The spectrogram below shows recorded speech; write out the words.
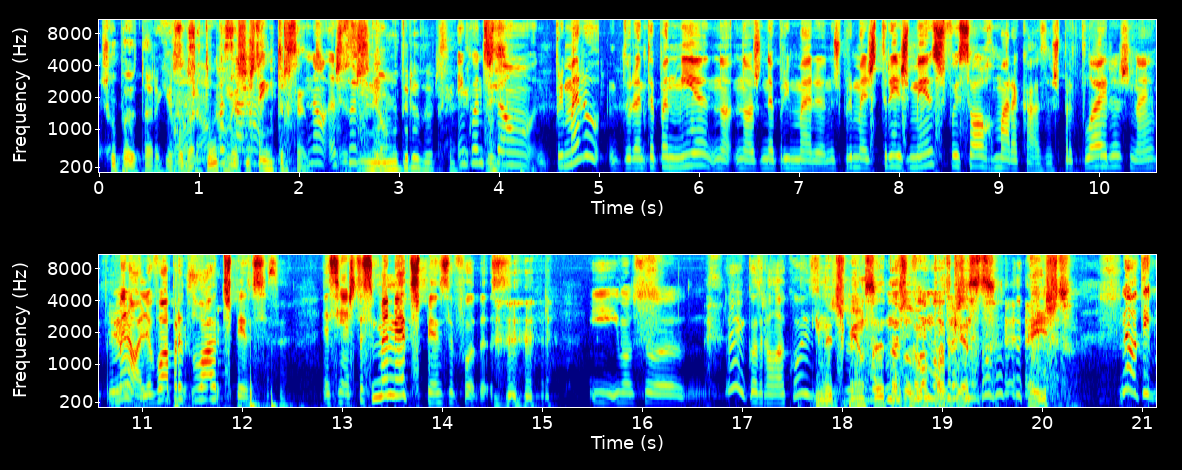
Desculpa eu estar aqui a roubar tudo, mas isto é interessante. Não, as pessoas. Não, moderador, sim. Enquanto estão. Primeiro, durante a pandemia, nós na primeira, nos primeiros três meses foi só arrumar a casa, as prateleiras, não é? Primeiro, olha, vou à, prate- vou à despensa. Assim, esta semana é despensa, foda-se. E uma pessoa eh, encontra lá coisas. E na dispensa estás a ouvir um podcast. não. É isto. Não, tipo,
